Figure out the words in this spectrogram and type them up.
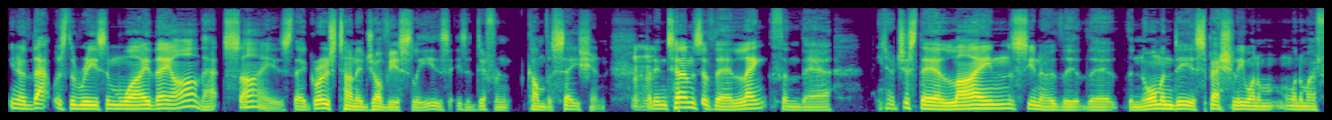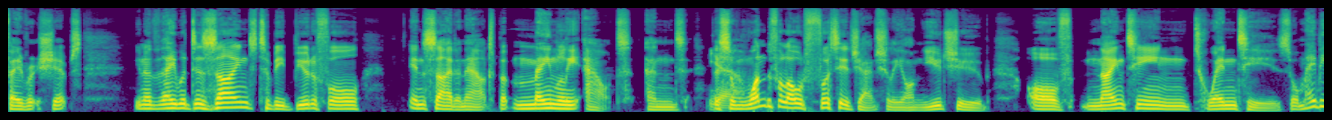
you know, that was the reason why they are that size. Their gross tonnage, obviously, is, is a different conversation. Mhm. But in terms of their length and their, you know, just their lines, you know, the the the Normandie, especially one of one of my favorite ships, you know, they were designed to be beautiful inside and out, but mainly out. And there's some wonderful old footage actually on YouTube of 1920s or maybe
